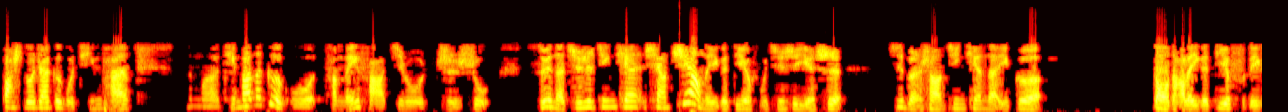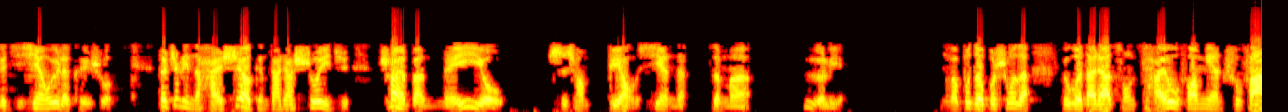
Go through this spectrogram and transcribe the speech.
八十多家个股停盘，那么停盘的个股它没法计入指数，所以呢，其实今天像这样的一个跌幅，其实也是基本上今天的一个到达了一个跌幅的一个极限位了。可以说，在这里呢，还是要跟大家说一句，创业板没有市场表现的这么恶劣。那么不得不说的，如果大家从财务方面出发，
